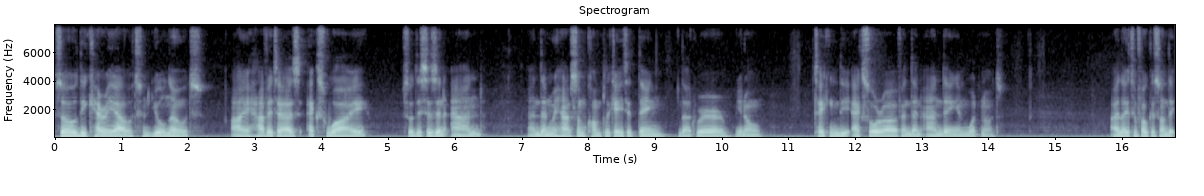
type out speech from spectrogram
So the carry out, you'll note, I have it as xy, so this is an AND, and then we have some complicated thing that we're, you know, taking the XOR of and then ANDing and whatnot. I like to focus on the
